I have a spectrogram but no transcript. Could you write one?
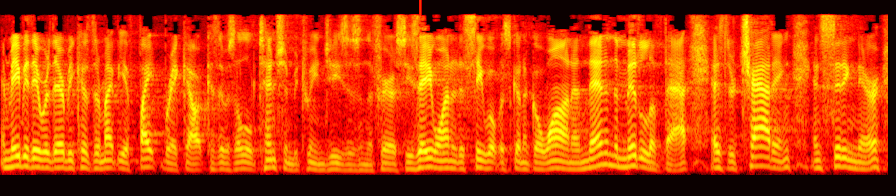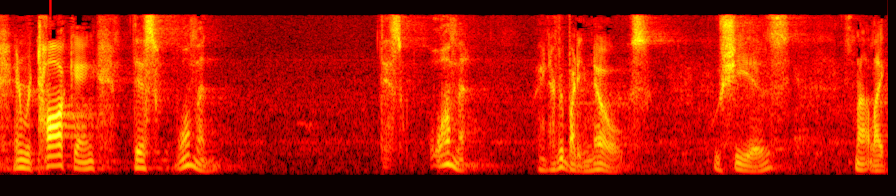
And maybe they were there because there might be a fight break out because there was a little tension between Jesus and the Pharisees. They wanted to see what was going to go on. And then in the middle of that, as they're chatting and sitting there and we're talking, this woman, this woman, I mean, everybody knows who she is. It's not like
